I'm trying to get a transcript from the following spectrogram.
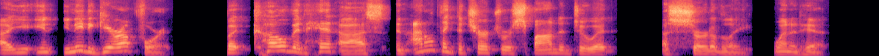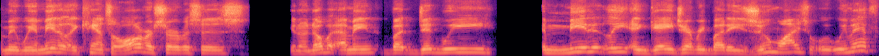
uh, you, you, you need to gear up for it. But COVID hit us, and I don't think the church responded to it assertively when it hit. I mean, we immediately canceled all of our services. You know, nobody, I mean, but did we immediately engage everybody Zoom wise? We may have,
